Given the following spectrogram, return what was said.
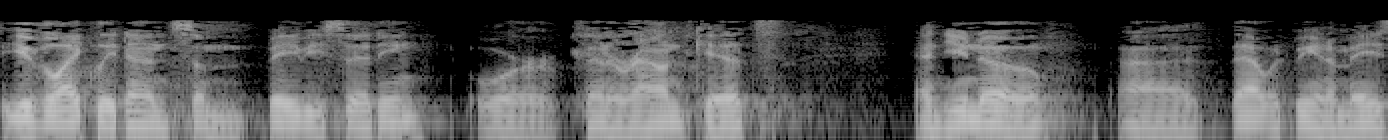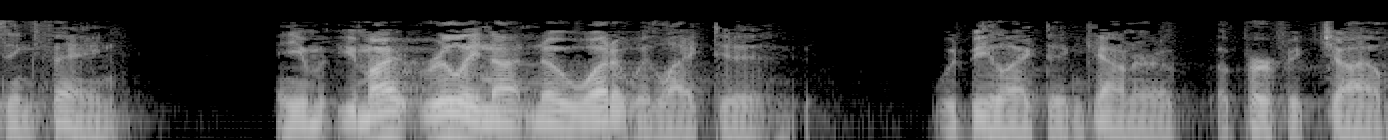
you've likely done some babysitting or been around kids, and you know uh, that would be an amazing thing. And you you might really not know what it would like to would be like to encounter a, a perfect child.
